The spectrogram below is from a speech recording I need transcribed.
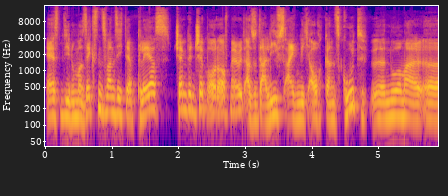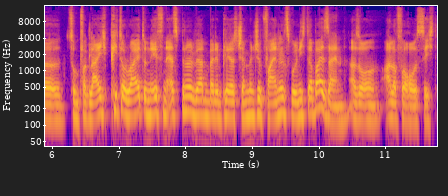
Er ist die Nummer 26 der Players Championship Order of Merit. Also da lief es eigentlich auch ganz gut. Äh, nur mal äh, zum Vergleich. Peter Wright und Nathan Aspinall werden bei den Players Championship Finals wohl nicht dabei sein. Also aller Voraussicht.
